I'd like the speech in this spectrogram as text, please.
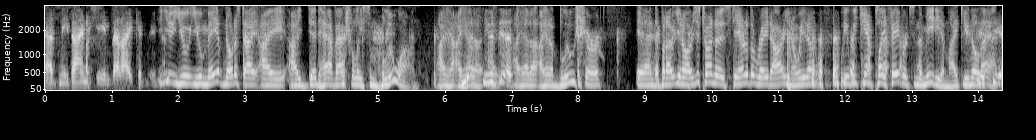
at an Edina game that I can remember. You, you you may have noticed I, I I did have actually some blue on. I, I had Yes, a you I- did. I had a I had a blue shirt. And but I, you know, I was just trying to stay under the radar. You know, we don't, we, we can't play favorites in the media, Mike. You know that. yeah,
